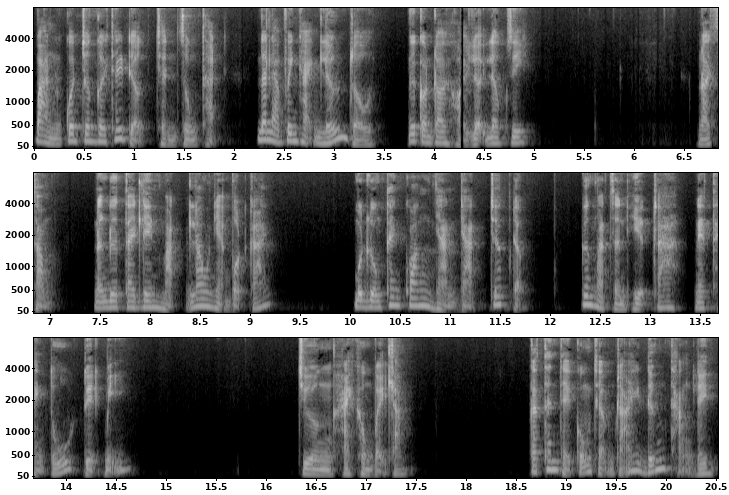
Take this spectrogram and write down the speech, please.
Bản quân cho ngươi thấy được Trần Dung thật, đã là vinh hạnh lớn rồi, ngươi còn đòi hỏi lợi lộc gì? Nói xong, nàng đưa tay lên mặt lau nhẹ một cái. Một luồng thanh quang nhàn nhạt, nhạt chớp động, gương mặt dần hiện ra nét thành tú tuyệt mỹ. Chương 2075 Cả thân thể cũng chậm rãi đứng thẳng lên,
